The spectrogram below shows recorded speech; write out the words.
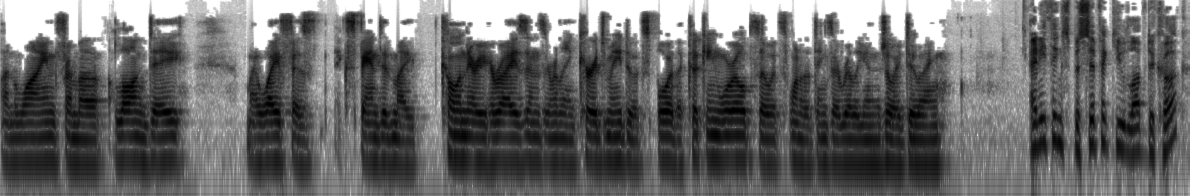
unwind from a, a long day. My wife has expanded my culinary horizons and really encouraged me to explore the cooking world, so it's one of the things I really enjoy doing. Anything specific you love to cook?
